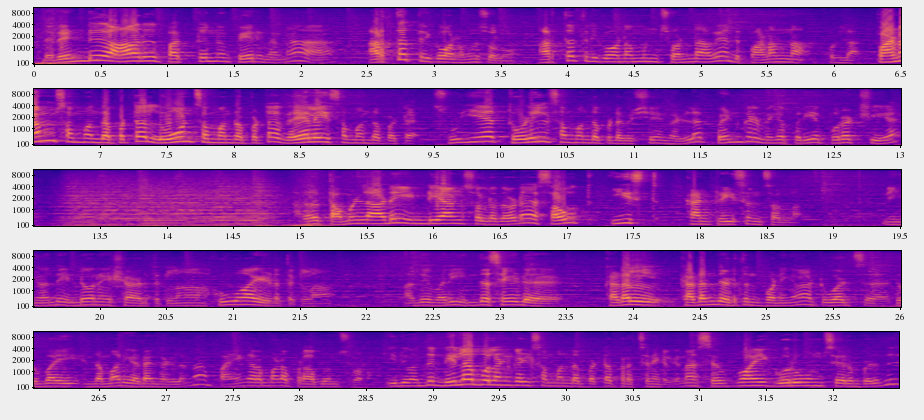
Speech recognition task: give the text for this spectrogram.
இந்த ரெண்டு ஆறு பத்துன்னு பேர் என்னன்னா அர்த்த திரிகோணம்னு சொல்லுவோம். அர்த்த திரிகோணம்னு சொன்னாவே அது பணம் தான் உள்ள பணம் சம்பந்தப்பட்ட லோன் சம்பந்தப்பட்ட வேலை சம்பந்தப்பட்ட சுய தொழில் சம்பந்தப்பட்ட விஷயங்களில் பெண்கள் மிகப்பெரிய புரட்சியை அதாவது தமிழ்நாடு இந்தியான்னு சொல்கிறதோட சவுத் ஈஸ்ட் கண்ட்ரீஸ்ன்னு சொல்லலாம். நீங்கள் வந்து இந்தோனேஷியா எடுத்துக்கலாம் ஹுவாய் எடுத்துக்கலாம். அதே மாதிரி இந்த சைடு கடல் கடந்து எடுத்துன்னு போனீங்கன்னா டுவர்ட்ஸ் துபாய் இந்த மாதிரி இடங்கள்லாம் பயங்கரமான ப்ராப்ளம்ஸ் வரும். இது வந்து நிலபுலன்கள் சம்பந்தப்பட்ட பிரச்சனைகள். ஏன்னா செவ்வாய் குருவும் சேரும் பொழுது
